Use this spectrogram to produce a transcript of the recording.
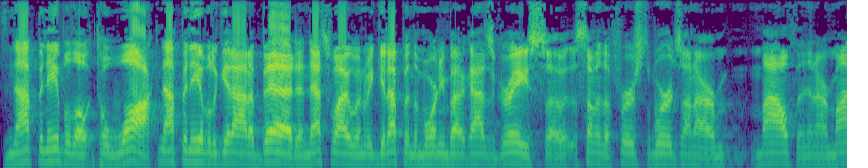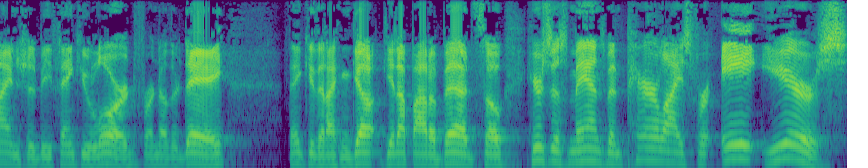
he's not been able to, to, walk, not been able to get out of bed. And that's why when we get up in the morning by God's grace, uh, some of the first words on our mouth and in our mind should be, thank you, Lord, for another day. Thank you that I can get, get up out of bed. So here's this man's been paralyzed for eight years.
